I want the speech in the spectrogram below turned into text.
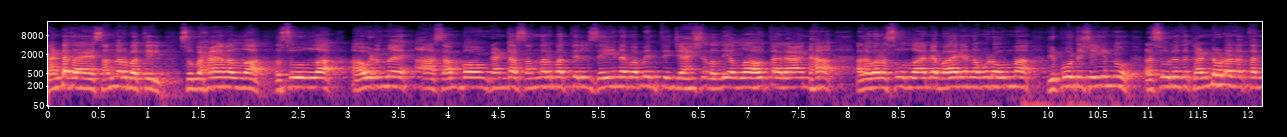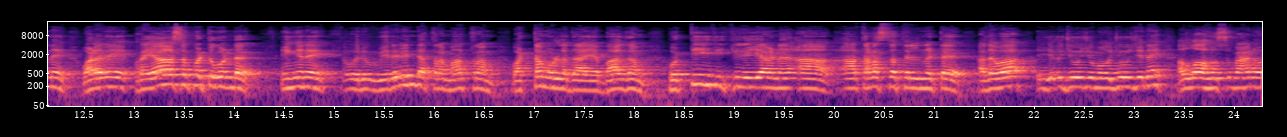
കണ്ടതായ സന്ദർഭത്തിൽ സുബ്ഹാനല്ലാഹ് റസൂലുള്ള അവിടുന്ന് ആ സംഭവം കണ്ട സന്ദർഭത്തിൽ സൈനബ ബിൻത് ജഹ്ഷ് റളിയല്ലാഹു തആല അൻഹ. അഥവാ റസൂലുള്ളാഹിന്റെ ഭാര്യ നമ്മുടെ ഉമ്മ റിപ്പോർട്ട് ചെയ്യുന്നു. റസൂൽ അത് കണ്ട ഉടനെ തന്നെ വളരെ പ്രയാസപ്പെട്ടുകൊണ്ട് ഇങ്ങനെ ഒരു വിരലിന്റെ അത്ര മാത്രം വട്ടമുള്ളതായ ഭാഗം പൊട്ടിയിരിക്കുകയാണ് ആ ആ തടസ്സത്തിൽ നിന്നിട്ട്. അഥവാ യജൂജ് മൗജൂജിനെ അള്ളാഹു സുബാനോ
